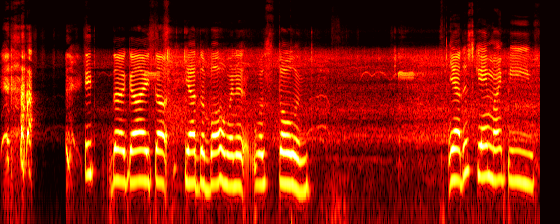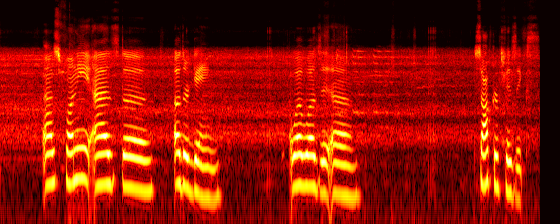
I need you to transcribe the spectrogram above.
he, the guy thought he had the ball when it was stolen. Yeah, this game might be as funny as the other game. What was it? Um, soccer physics.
